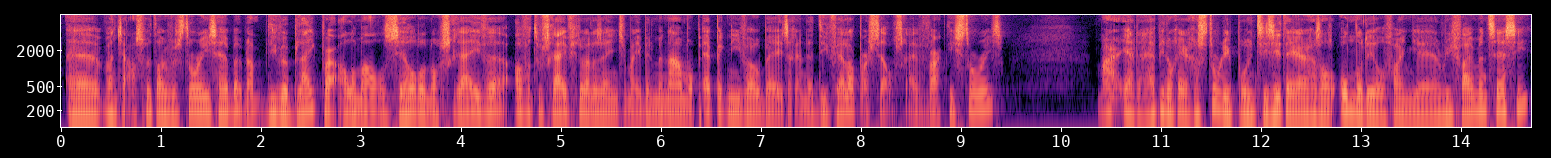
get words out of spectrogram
Eh, want ja, als we het over stories hebben, nou, die we blijkbaar allemaal zelden nog schrijven. Af en toe schrijf je er wel eens eentje, maar je bent met name op epic niveau bezig. En de developers zelf schrijven vaak die stories. Maar ja, daar heb je nog ergens story points. Die zitten ergens als onderdeel van je refinement sessie.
